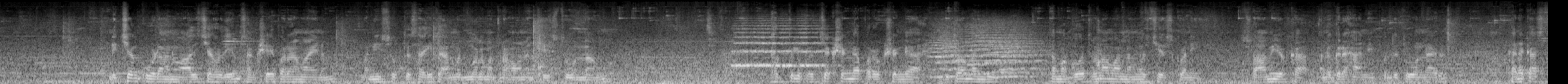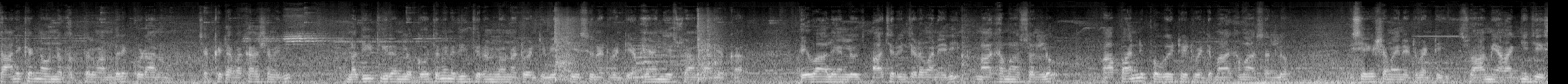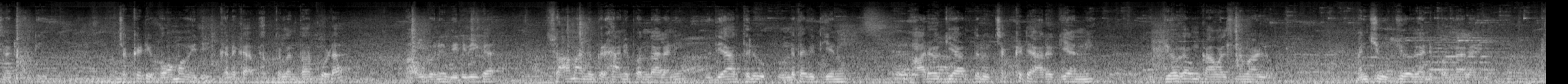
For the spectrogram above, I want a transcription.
నిత్యం కూడాను ఆదిత్య హృదయం సంక్షేప రామాయణం మనీ సూక్త సహిత అన్మద్మూల మంత్ర హవనం చేస్తూ ఉన్నాము. భక్తులు ప్రత్యక్షంగా పరోక్షంగా ఎంతోమంది తమ గోత్రనామాన్ని నమోదు చేసుకొని స్వామి యొక్క అనుగ్రహాన్ని పొందుతూ ఉన్నారు. కనుక స్థానికంగా ఉన్న భక్తులు అందరికీ కూడాను చక్కటి అవకాశం ఇది. నదీ తీరంలో గౌతమి నదీ తీరంలో ఉన్నటువంటి వీరి చేసినటువంటి ఉన్నటువంటి స్వామి వారి యొక్క దేవాలయంలో ఆచరించడం అనేది మాఘమాసంలో పాపాన్ని పోగొట్టేటువంటి మాఘమాసంలో విశేషమైనటువంటి స్వామి ఆజ్ఞ చేసినటువంటి చక్కటి హోమం ఇది. కనుక భక్తులంతా కూడా పాల్గొని విరివిగా స్వామి అనుగ్రహాన్ని పొందాలని విద్యార్థులు ఉన్నత విద్యను ఆరోగ్యార్థులు చక్కటి ఆరోగ్యాన్ని ఉద్యోగం కావాల్సిన వాళ్ళు మంచి ఉద్యోగాన్ని పొందాలని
